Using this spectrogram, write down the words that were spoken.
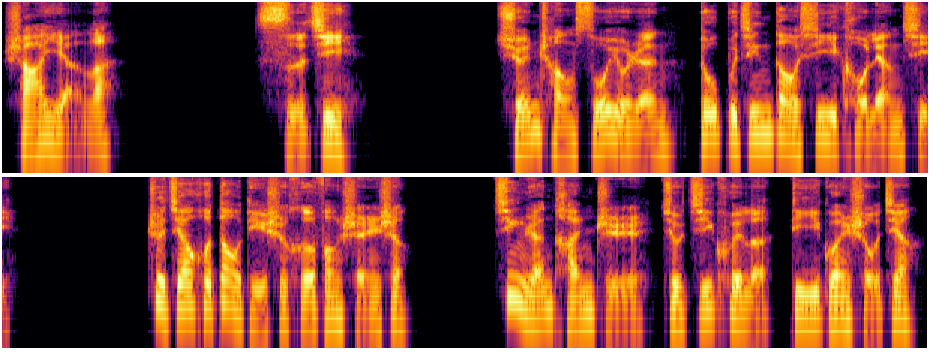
傻眼了。死寂！全场所有人都不禁倒吸一口凉气。这家伙到底是何方神圣？竟然弹指就击溃了第一关守将！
